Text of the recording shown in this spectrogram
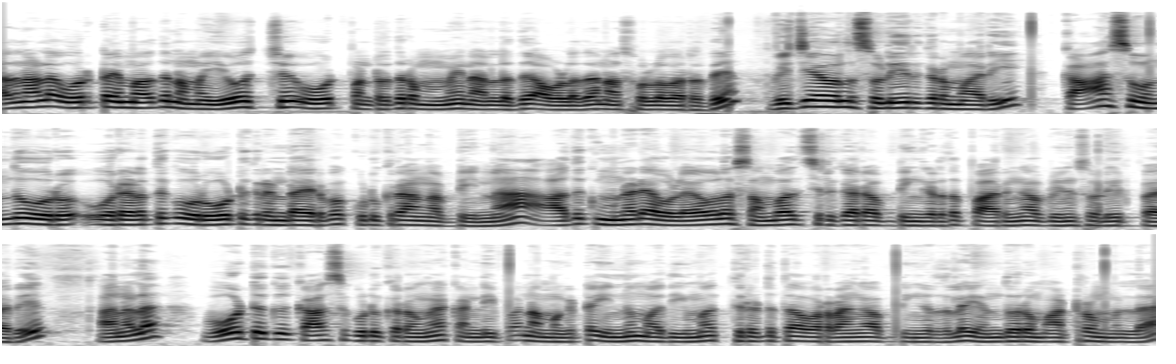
அதனால் ஒரு டைமாவது நம்ம யோசிச்சு ஓட் பண்ணுறது ரொம்பவே நல்லது. அவ்வளோதான் நான் சொல்ல வருது விஜய் அவர்கள் சொல்லியிருக்கிற மாதிரி காசு வந்து வந்து ஒரு ஒரு இடத்துக்கு ஒரு ஓட்டுக்கு ரெண்டாயிரம் ரூபாய் கொடுக்குறாங்க அப்படின்னா அதுக்கு முன்னாடி அவ்வளோ எவ்வளோ சம்பாதிச்சிருக்காரு அப்படிங்கிறத பாருங்க அப்படின்னு சொல்லியிருப்பாரு. அதனால் ஓட்டுக்கு காசு கொடுக்குறவங்க கண்டிப்பாக நம்மக்கிட்ட இன்னும் அதிகமாக திருட்டு தான் வர்றாங்க அப்படிங்கிறதுல எந்த ஒரு மாற்றமும் இல்லை.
